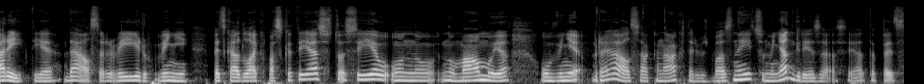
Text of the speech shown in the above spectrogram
arī tie dēls ar vīru, viņi pēc kāda laika paskatījās uz to sievu un nu, nu, māmu, ja? un viņa reāli sāka nākt arī uz baznīcu, un viņa atgriezās. Ja? Tāpēc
